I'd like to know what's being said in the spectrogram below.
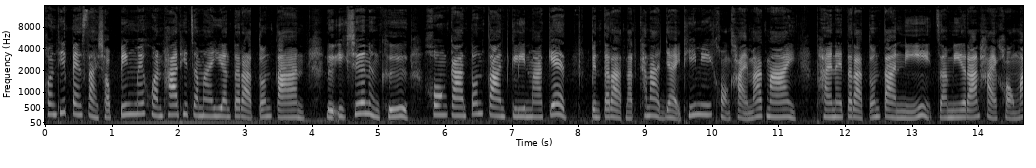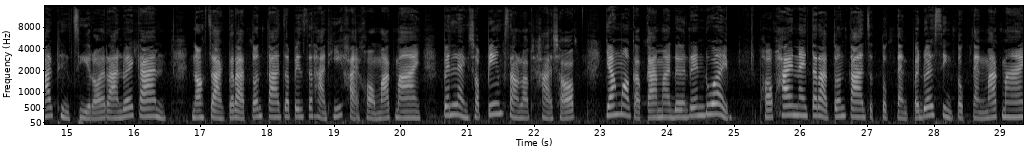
คนที่เป็นสายช้อปปิ้งไม่ควรพลาดที่จะมาเยือนตลาดต้นตาล หรืออีกชื่อหนึ่งคือ โครงการต้นตาล Green Market เป็นตลาดนัดขนาดใหญ่ที่มีของขายมากมาย ภายในตลาดต้นตาลนี้จะมีร้านขายของมากถึง 400 ร้านด้วยกัน นอกจากตลาดต้นตาลจะเป็นสถานที่ขายของมากมาย เป็นแหล่งช้อปปิ้งสำหรับขาช็อป ยังเหมาะกับการมาเดินเล่นด้วย เพราะภายในตลาดต้นตาลจะตกแต่งไปด้วยสิ่งตกแต่งมากมาย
